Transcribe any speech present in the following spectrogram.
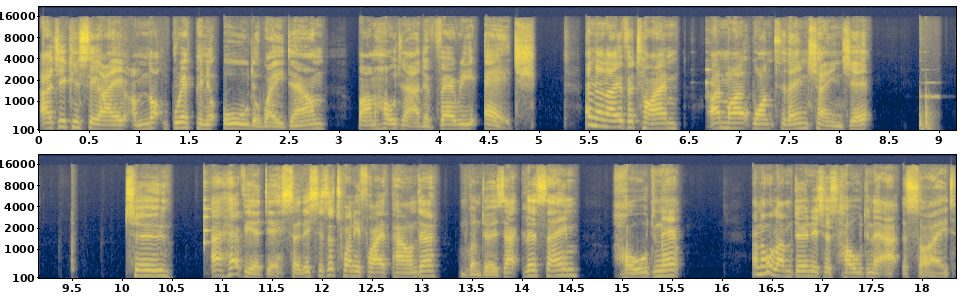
As you can see, I, I'm not gripping it all the way down, but I'm holding it at the very edge. And then over time, I might want to then change it to a heavier disc. So this is a 25 pounder. I'm going to do exactly the same, holding it and all I'm doing is just holding it at the side,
